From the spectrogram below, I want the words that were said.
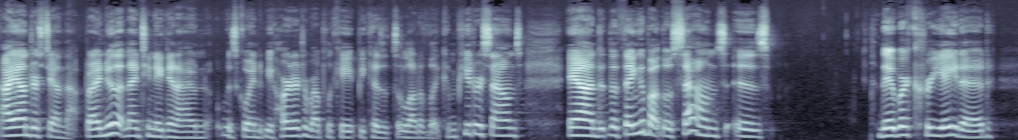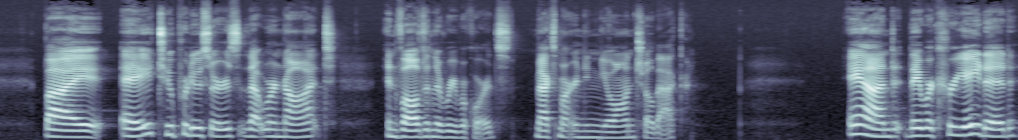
I understand that. But I knew that 1989 was going to be harder to replicate because it's a lot of like computer sounds. And the thing about those sounds is they were created by A, two producers that were not involved in the re records, Max Martin and Johan Shellback. And they were created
